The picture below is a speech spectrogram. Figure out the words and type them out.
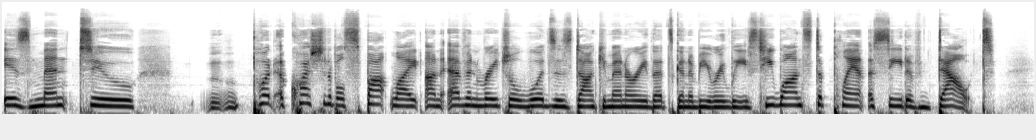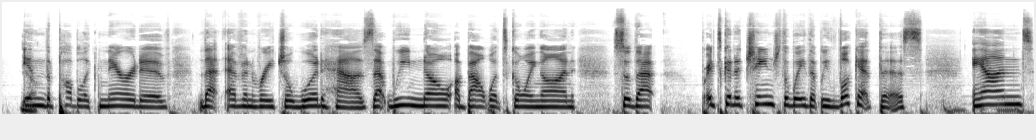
is meant to put a questionable spotlight on Evan Rachel Woods' documentary that's going to be released. He wants to plant a seed of doubt in the public narrative that Evan Rachel Wood has that we know about what's going on so that it's going to change the way that we look at this and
